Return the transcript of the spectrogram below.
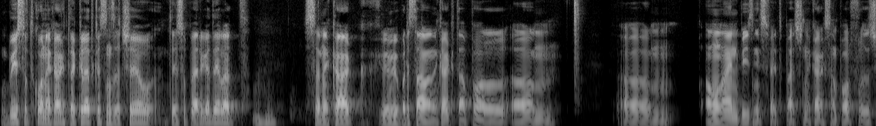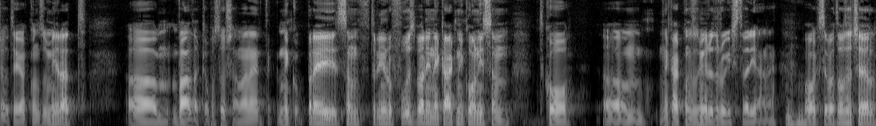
v bistvu tako nekako takrat, ko sem začel te superge delati, Mhm. sem nekako, je bil predstavljen nekako ta pol um, um, online business svet, pač nekako sem pol začel tega konzumirati. Um, valjda, ko poslušam, ne, neko, prej sem treniral futbol in nekako nikoli nisem tako um, nekako konzumiral drugih stvari. Mhm. Ampak se je pa to začel,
